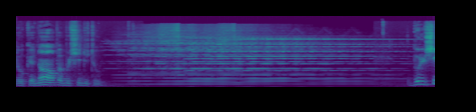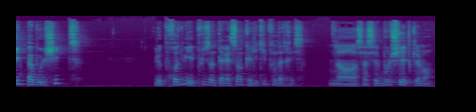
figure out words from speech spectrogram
Donc euh, non, non, pas bullshit du tout. Bullshit, pas bullshit. Le produit est plus intéressant que l'équipe fondatrice. Non, ça c'est bullshit, Clément.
